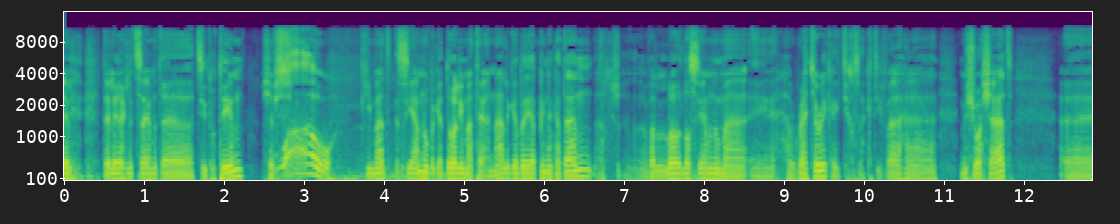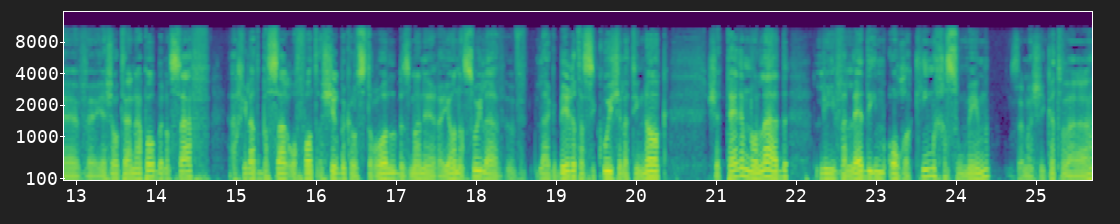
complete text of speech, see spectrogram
אה, תן לי- רק לציין את הציטוטים. וואו. כמעט סיימנו בגדול עם הטענה לגבי הפין הקטן, אבל לא, לא סיימנו מה הרטוריק, ההתייחס- הכתיבה המשועשעת. אה, ויש עוד טענה פה, בנוסף, אכילת בשר עופות עשיר בכולסטרול בזמן ההיריון עשוי לה, להגביר את הסיכוי של התינוק שטרם נולד להיוולד עם עורקים חסומים, זה מה שהיא כתבה,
